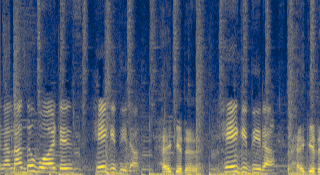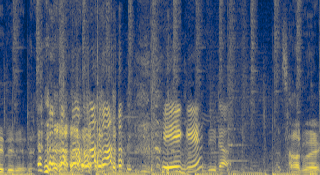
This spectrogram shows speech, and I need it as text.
and another word is hegidira. Hegede. Hegidira. Hegede. Hegidira. That's hard work.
